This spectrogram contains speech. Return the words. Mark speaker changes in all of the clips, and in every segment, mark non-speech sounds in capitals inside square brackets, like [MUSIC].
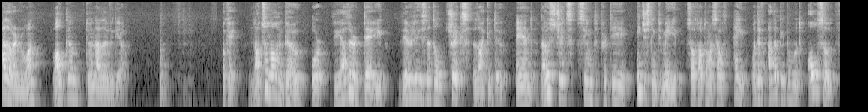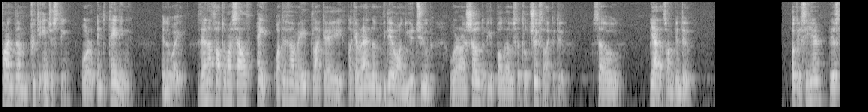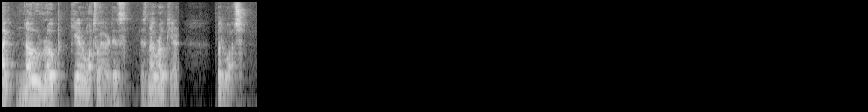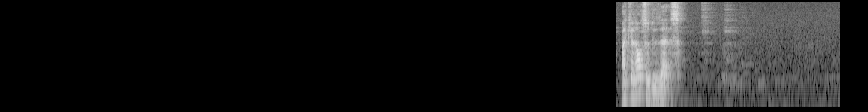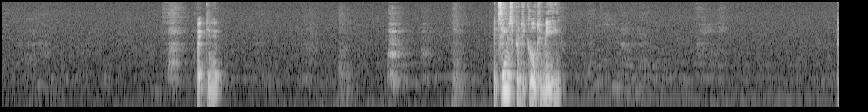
Speaker 1: Hello everyone, welcome to another video. Okay, not so long ago, or the other day, there were these little tricks that I could do. And those tricks seemed pretty interesting to me, so I thought to myself, hey, what if other people would also find them pretty interesting or entertaining in a way? Then I thought to myself, hey, what if I made like a like a random video on YouTube where I showed the people those little tricks that I could do. So yeah, that's what I'm gonna do. Okay, see here? There's like no rope here whatsoever. There's, there's no rope here. But watch. I can also do this. Wait, can you... It seems pretty cool to me.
